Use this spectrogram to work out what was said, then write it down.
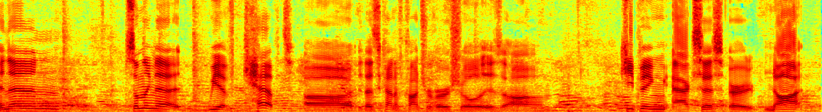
and then something that we have kept uh, that's kind of controversial is um, keeping access or not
